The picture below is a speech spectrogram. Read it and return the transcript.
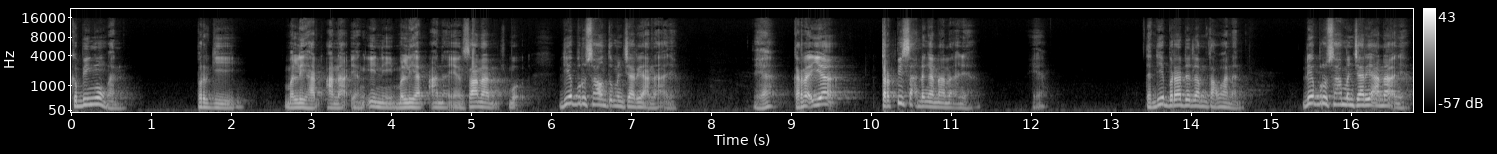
kebingungan pergi melihat anak yang ini, melihat anak yang sana. Dia berusaha untuk mencari anaknya. Ya, karena ia terpisah dengan anaknya. Ya. Dan dia berada dalam tawanan. Dia berusaha mencari anaknya.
